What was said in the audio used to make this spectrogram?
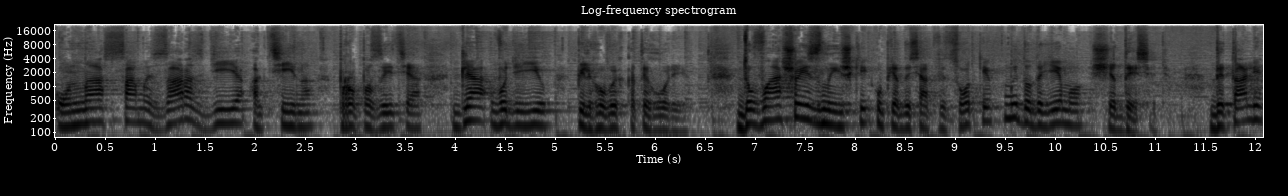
у нас саме зараз діє акційна пропозиція для водіїв пільгових категорій. До вашої знижки у 50% ми додаємо ще 10. Деталі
